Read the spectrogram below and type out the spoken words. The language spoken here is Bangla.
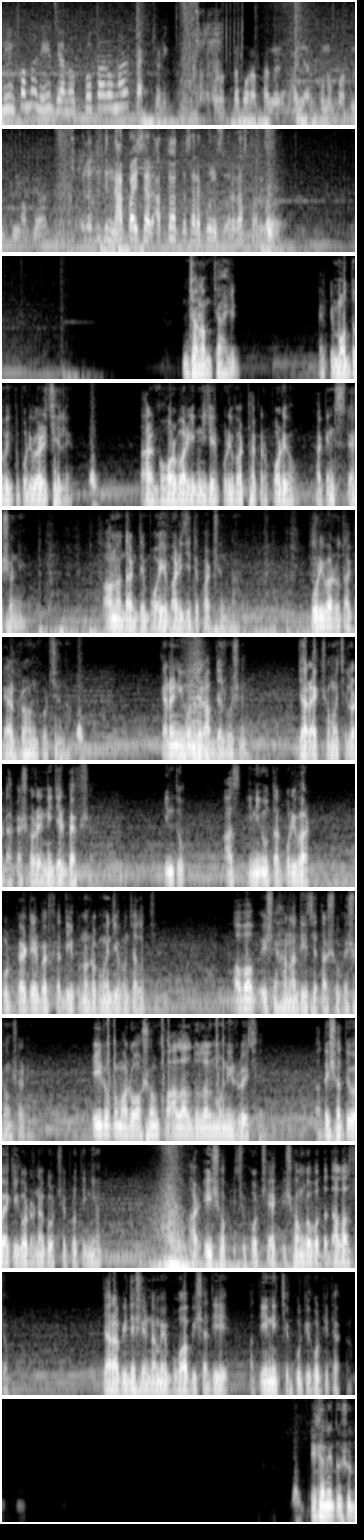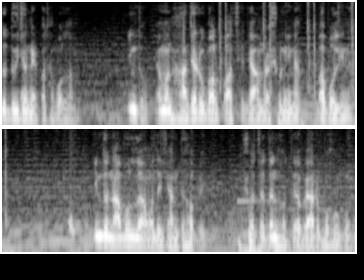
নীলফামারী যেন প্রতারণার ফ্যাক্টরি হত্যা করা থাকে ভাই আর কোনো পথ নেই। যদি না পাই স্যার আত্মহত্যা ছাড়া কোন রাস্তা হবে জনাব জাহিদ একটি মধ্যবিত্ত পরিবারের ছেলে। তার ঘর বাড়ি নিজের পরিবার থাকার পরেও থাকেন স্টেশনে। পাওনাদারদের ভয়ে বাড়ি যেতে পারছেন না। পরিবারও তাকে আর গ্রহণ করছে না। কেরানীগঞ্জের আফজাল হোসেন যার এক সময় ছিল ঢাকা শহরে নিজের ব্যবসা কিন্তু আজ তিনি ও তার পরিবার ফুডকার্টের ব্যবসা দিয়ে কোনো রকমের জীবন চালাচ্ছেন। অভাব এসে হানা দিয়েছে তার সুখের সংসারে। এই রকম আরও অসংখ্য আলাল দুলাল মনির রয়েছে। তাদের সাথেও একই ঘটনা ঘটছে প্রতিনিয়ত। আর এই সব কিছু করছে একটি সংঘবদ্ধ দালাল চক্র, যারা বিদেশের নামে ভুয়া বিষা দিয়ে হাতিয়ে নিচ্ছে কোটি কোটি টাকা। এখানে তো শুধু দুইজনের কথা বললাম। কিন্তু এমন হাজারো গল্প আছে যা আমরা শুনি না বা বলি না। কিন্তু না বললেও আমাদের জানতে হবে, সচেতন হতে হবে আরও বহু গুণ।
